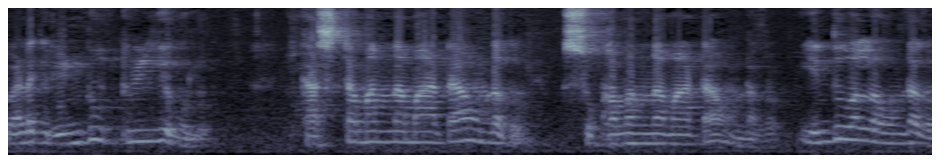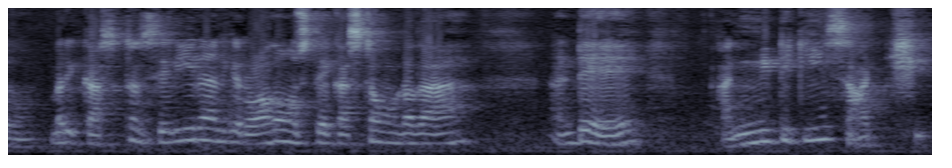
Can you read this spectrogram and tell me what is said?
వాళ్ళకి రెండు తుల్యములు. కష్టమన్న మాట ఉండదు సుఖమన్న మాట ఉండదు. ఎందువల్ల ఉండదు? మరి కష్టం శరీరానికి రోగం వస్తే కష్టం ఉండదా? అంటే అన్నిటికీ సాక్షి.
